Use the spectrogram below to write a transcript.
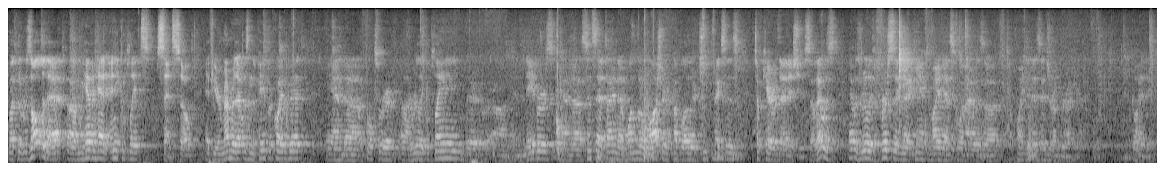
But the result of that, um, we haven't had any complaints since. So if you remember, that was in the paper quite a bit, and uh, folks were uh, really complaining, um, and the neighbors. And uh, since that time, that one little washer and a couple other cheap fixes took care of that issue. So that was that was really the first thing that came to my desk when I was uh, appointed as interim director. Go ahead, Dave.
